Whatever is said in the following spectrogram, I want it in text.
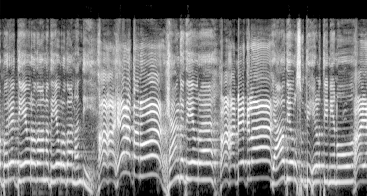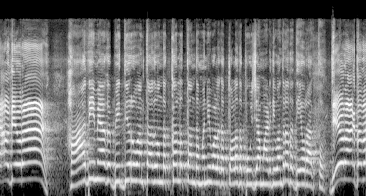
ಬರೇ ದೇವ್ರದಾನ ದೇವ್ರದಾನ ಅಂದಿ. ಹಾ ಹಾ ಹೇಳತಾನು ಹೆಂಗ ದೇವ್ರ? ಹಾ ಹಾ ಬೇಕಲ್ಲ. ಯಾವ ದೇವ್ರ ಸುದ್ದಿ ಹೇಳ್ತೀನಿ ನೀನು? ಹಾ ಯಾವ ದೇವ್ರ? ಹಾದಿ ಮ್ಯಾಗ ಬಿದ್ದಿರುವಂತದ ಒಂದು ಕಲ್ಲು ತಂದ ಮನಿ ಒಳಗ ತೊಳೆದ ಪೂಜೆ ಮಾಡಿದೀವಿ ಅಂದ್ರೆ ಅದು ದೇವ್ರ ಆಗ್ತದ. ದೇವ್ರ ಆಗ್ತದ?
